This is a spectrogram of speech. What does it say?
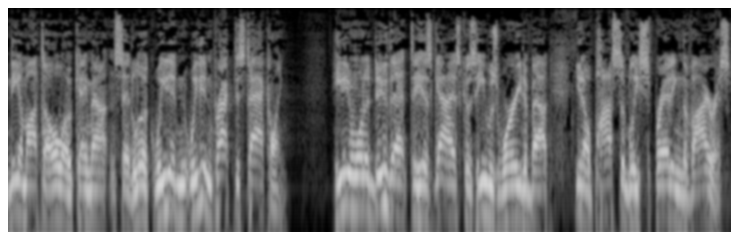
Niumatalolo came out and said, "Look, we didn't we didn't practice tackling." He didn't want to do that to his guys because he was worried about, you know, possibly spreading the virus.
